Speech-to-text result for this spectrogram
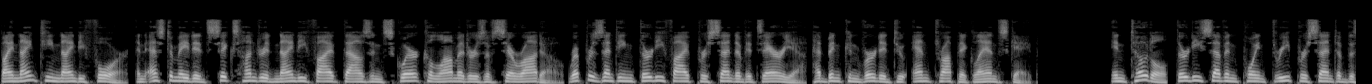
By 1994, an estimated 695,000 square kilometers of Cerrado, representing 35% of its area, had been converted to anthropic landscape. In total, 37.3% of the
